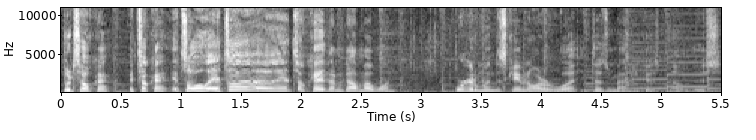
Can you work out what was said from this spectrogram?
But it's okay. It's okay. It's all. It's uh. It's okay. that I'm down by one. We're gonna win this game no matter what. It doesn't matter. If you guys know this.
